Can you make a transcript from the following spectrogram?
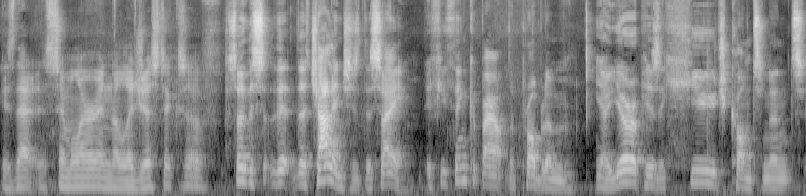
is that similar in the logistics of? So this, the the challenge is the same. If you think about the problem, you know, Europe is a huge continent.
